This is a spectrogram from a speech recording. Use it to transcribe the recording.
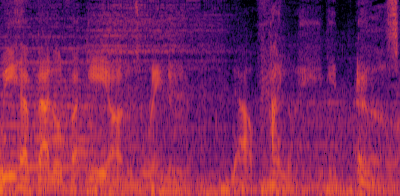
We have battled for eons, Raiden. Now, finally, it ends.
